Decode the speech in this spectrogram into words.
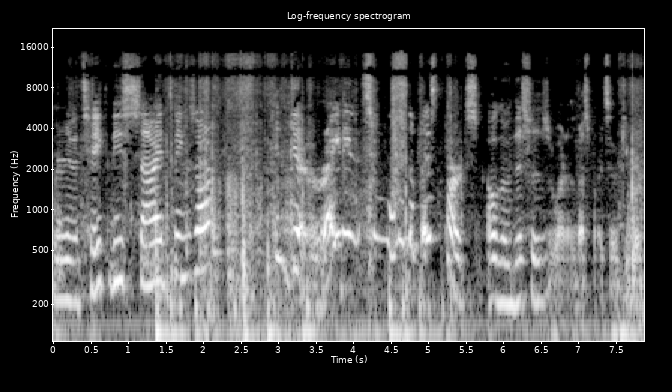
we're gonna take these side things off and get right into one of the best parts. Although this is one of the best parts of the keyboard.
